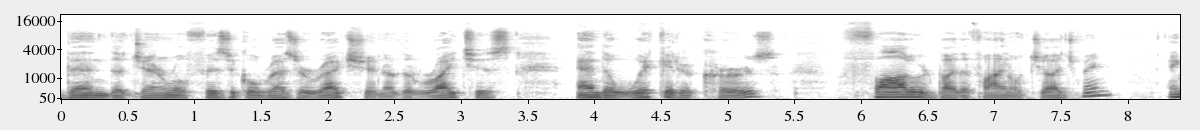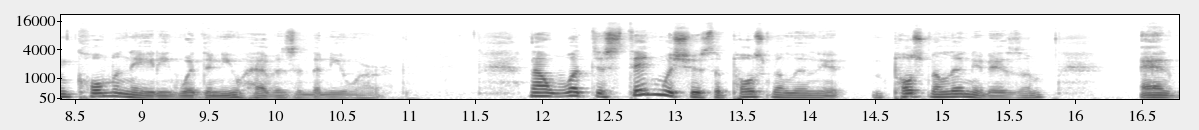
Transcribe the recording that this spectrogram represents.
then the general physical resurrection of the righteous and the wicked occurs, followed by the final judgment and culminating with the new heavens and the new earth. Now, what distinguishes the postmillennialism and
